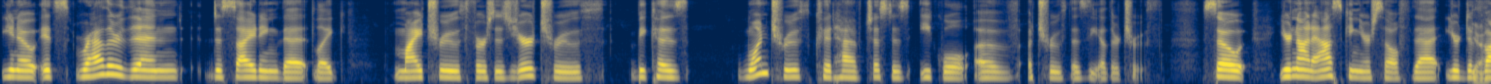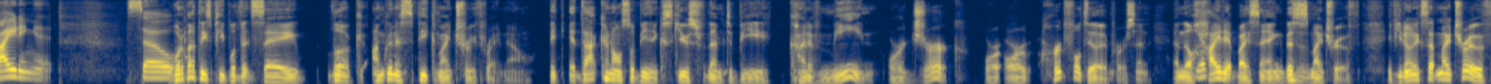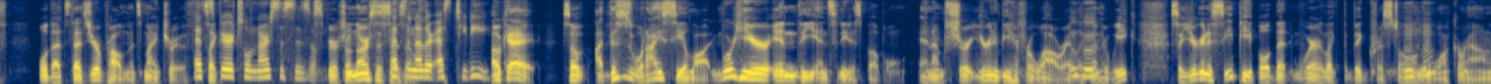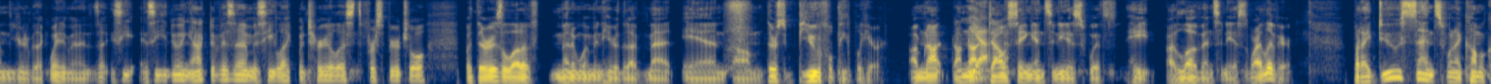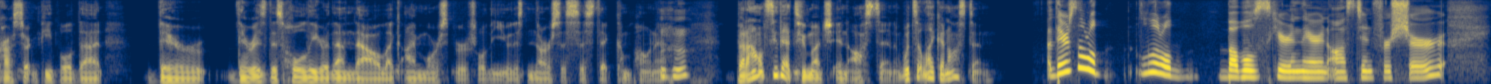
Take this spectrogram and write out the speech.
you know, it's rather than deciding that like my truth versus your truth because one truth could have just as equal of a truth as the other truth. So you're not asking yourself that, you're dividing it. So What about these people that say, look, I'm going to speak my truth right now? It, it, that can also be an excuse for them to be kind of mean or a jerk or, or hurtful to the other person. And they'll Yep. hide it by saying, this is my truth. If you don't accept my truth, well, that's that's your problem. It's my truth. that's it's like spiritual narcissism. spiritual narcissism. That's another STD. Okay. So I, this is what I see a lot. We're here in the Encinitas bubble, and I'm sure you're going to be here for a while, right? Mm-hmm. Like another week. So you're going to see people that wear like the big crystal and they Mm-hmm. walk around, and you're going to be like, "Wait a minute, is, that, is he is he doing activism? Is he like materialist for spiritual?" But there is a lot of men and women here that I've met, and um, there's beautiful people here. I'm not I'm not Yeah. dousing Encinitas with hate. I love Encinitas. This is why I live here. But I do sense when I come across certain people that there there is this holier than thou, like I'm more spiritual than you, this narcissistic component. hmm But I don't see that too much in Austin. What's it like in Austin? There's little little bubbles here and there in Austin for sure.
